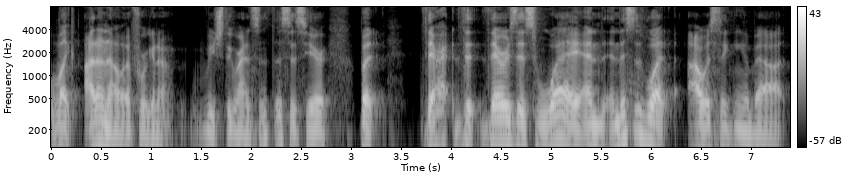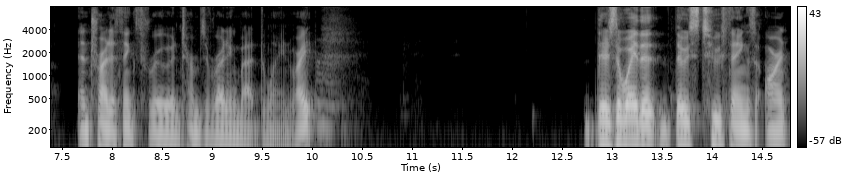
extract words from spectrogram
like i don't know if we're gonna reach the grand synthesis here but there th- there's this way and and this is what i was thinking about and trying to think through in terms of writing about dwayne right there's a way that those two things aren't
